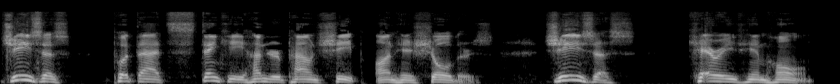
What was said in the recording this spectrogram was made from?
Jesus put that stinky hundred pound sheep on his shoulders. Jesus carried him home.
